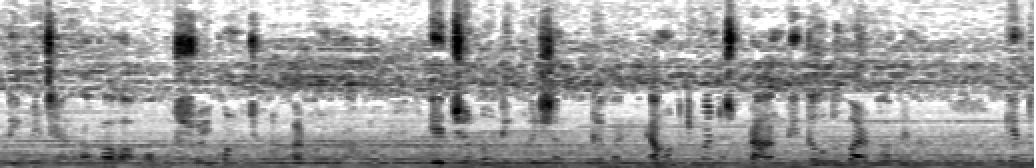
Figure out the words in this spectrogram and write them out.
প্রেমে ছ্যাঁকা খাওয়া অবশ্যই কোনো ছোট কারণ না। এর জন্য ডিপ্রেশন হতে পারে। এমনকি মানুষ প্রাণ দিতেও দুবার ভাবে না। কিন্তু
